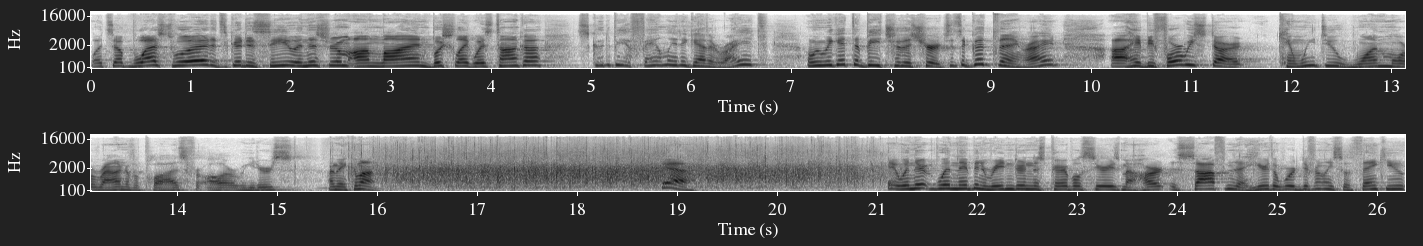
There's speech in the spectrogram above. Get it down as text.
What's up, Westwood? It's good to see you in this room online, Bush Lake, West Tonka. It's good to be a family together, right? When we get to be to the church, it's a good thing, right? Uh, hey, before we start, can we do one more round of applause for all our readers? I mean, come on. Yeah. When, they're, when they've been reading during this parable series, my heart is softened. I hear the word differently. So thank you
